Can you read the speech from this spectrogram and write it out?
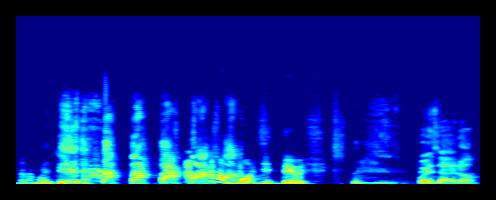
Pelo amor de Deus. Pelo amor de Deus. pois é, não.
